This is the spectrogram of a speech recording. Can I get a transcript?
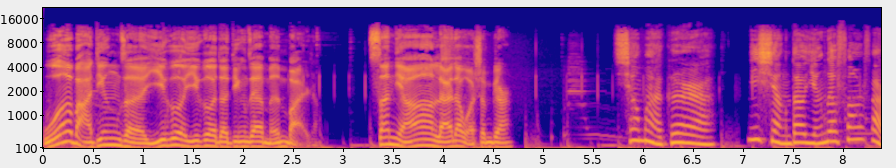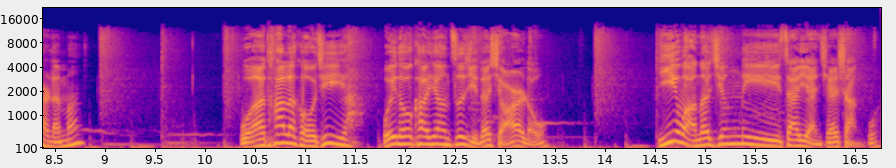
我把钉子一个一个的钉在门板上。三娘来到我身边，小马哥啊，你想到赢的方法了吗？我叹了口气呀，回头看向自己的小二楼，以往的经历在眼前闪过：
